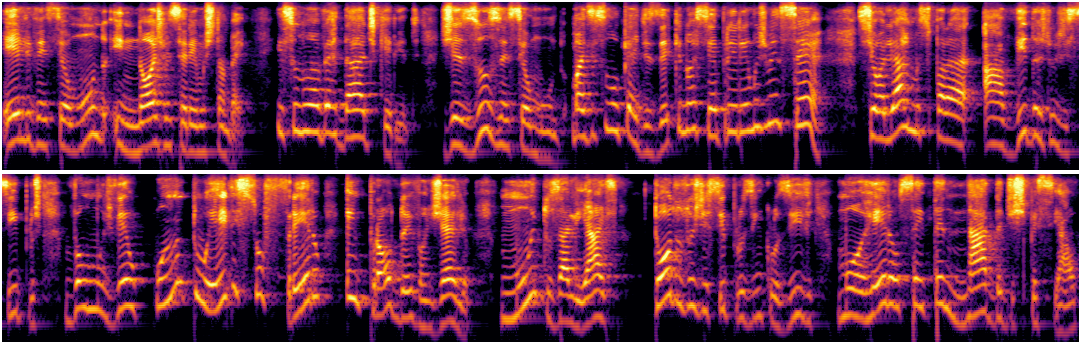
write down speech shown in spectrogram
ele venceu o mundo e nós venceremos também. Isso não é verdade, querido. Jesus venceu o mundo, mas isso não quer dizer que nós sempre iremos vencer. Se olharmos para a vida dos discípulos, vamos ver o quanto eles sofreram em prol do evangelho. Muitos, aliás, Todos os discípulos, inclusive, morreram sem ter nada de especial,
